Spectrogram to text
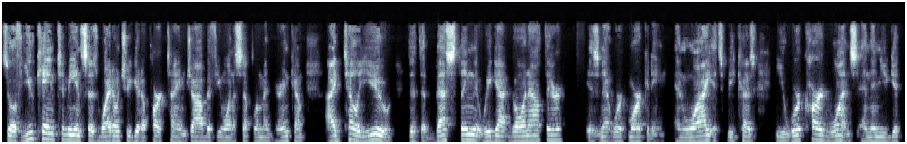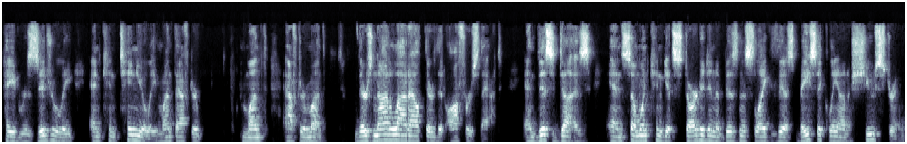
So if you came to me and says, why don't you get a part-time job if you want to supplement your income? I'd tell you that the best thing that we got going out there is network marketing. And why? It's because you work hard once and then you get paid residually and continually month after month after month. There's not a lot out there that offers that. And this does. And someone can get started in a business like this basically on a shoestring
